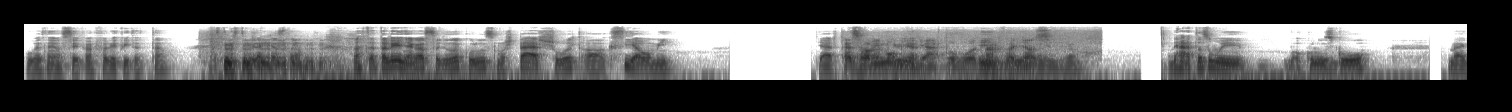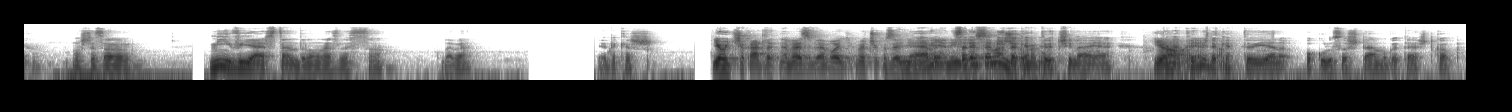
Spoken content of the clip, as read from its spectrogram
Hú, ez nagyon szépen felépítettem. Ezt újra kezdtem. Na, tehát a lényeg az, hogy az Oculus most társult a Xiaomi gyártó. Ez valami mobilgyártó volt, így nem? Van, így az... így van. De hát az új Oculus Go, meg most ez a Mi VR Standalone, ez lesz a neve. Érdekes. Ja, hogy csak át lett nevezve, vagy, vagy csak az egyik Nem, helyen így szerintem lesz, mind a kettőt meg... csinálják. Ja, Tehát, hogy mind a kettő ilyen okulusos támogatást kap.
